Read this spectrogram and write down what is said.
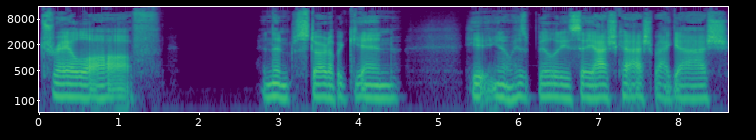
trail off, and then start up again. He, you know, his ability to say "Oshkosh by gosh,"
